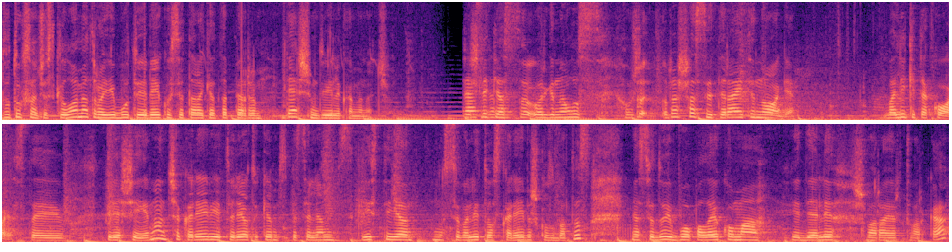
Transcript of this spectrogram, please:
2000 km jį būtų įveikusi ta raketa per 10-12 minučių. Išlikęs originalus užrašas Vitiraitį nogė. Valykite kojas. Tai prieš įeinant čia kareiviai turėjo tokiam specialiam skrystyje nusivalyti tos kareiviškus batus, nes viduje buvo palaikoma ideali švara ir tvarka.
